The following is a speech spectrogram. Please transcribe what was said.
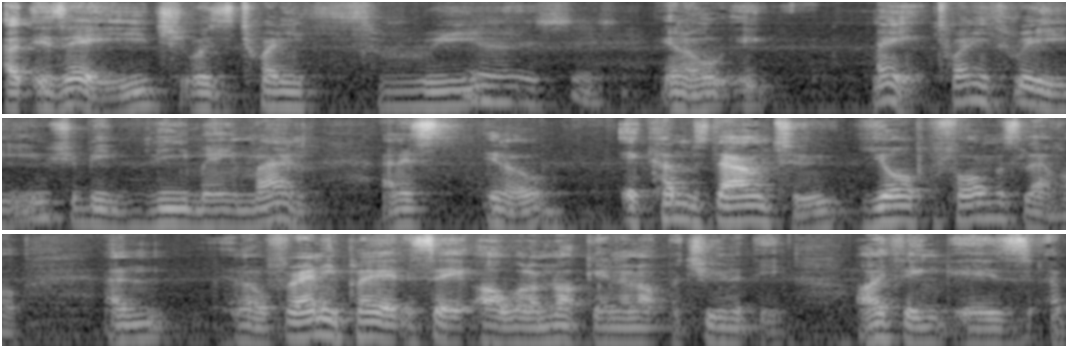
at his age, was twenty three yeah, he's, he's, you know, it, mate, 23, you should be the main man. And it's, you know, it comes down to your performance level. And, you know, for any player to say, oh, well, I'm not getting an opportunity, I think is a,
